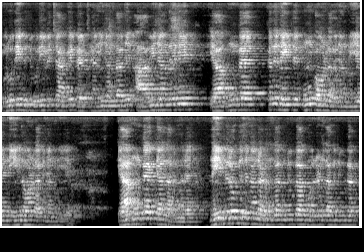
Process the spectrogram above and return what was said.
ਗੁਰੂ ਦੀ ਹਜ਼ੂਰੀ ਵਿੱਚ ਆ ਕੇ ਬੈਠਿਆ ਨਹੀਂ ਜਾਂਦਾ। ਜੇ ਆ ਵੀ ਜਾਂਦੇ ਨੇ, ਕਿਆ ਉਂਗ ਹੈ ਕਹਿੰਦੇ, ਨਹੀਂ ਤੇ ਉਂਗ ਆਉਣ ਲੱਗ ਜਾਂਦੀ ਹੈ, ਨੀਂਦ ਆਉਣ ਲੱਗ ਜਾਂਦੀ ਹੈ। ਕਿਆ ਉਂਗ ਹੈ ਕਿਆ ਲਰਮ ਰਹਿ ਨਹੀਂ ਫਿਰ ਉਹ ਕਿਸੇ ਨਾਲ ਲੜਨ ਲੱਗ ਜੂਗਾ, ਬੋਲਣ ਲੱਗ ਜੂਗਾ।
